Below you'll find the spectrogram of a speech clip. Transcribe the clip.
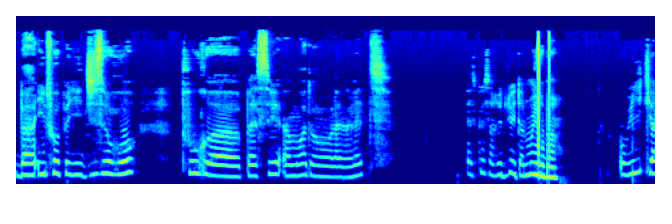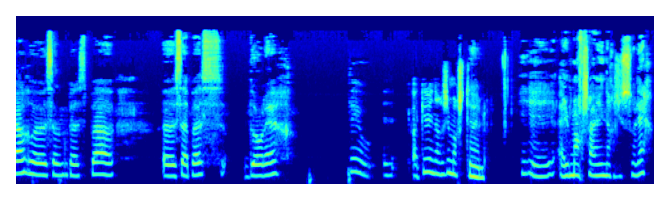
Ben, il faut payer 10 euros pour euh, passer un mois dans la navette. Est-ce que ça réduit l'étalement urbain? Oui, car euh, ça ne passe pas, euh, ça passe dans l'air. Théo, à quelle énergie marche-t-elle Et elle marche à l'énergie solaire.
